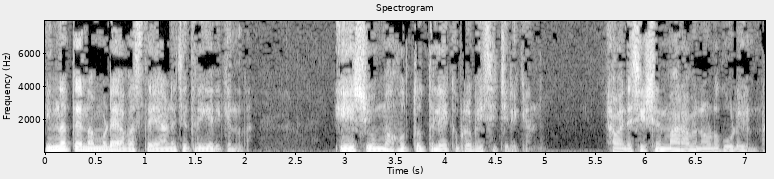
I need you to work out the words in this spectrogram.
ഇന്നത്തെ നമ്മുടെ അവസ്ഥയാണ് ചിത്രീകരിക്കുന്നത്. യേശു മഹത്വത്തിലേക്ക് പ്രവേശിച്ചിരിക്കുന്നു. അവന്റെ ശിഷ്യന്മാർ അവനോട് കൂടെയുണ്ട്.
